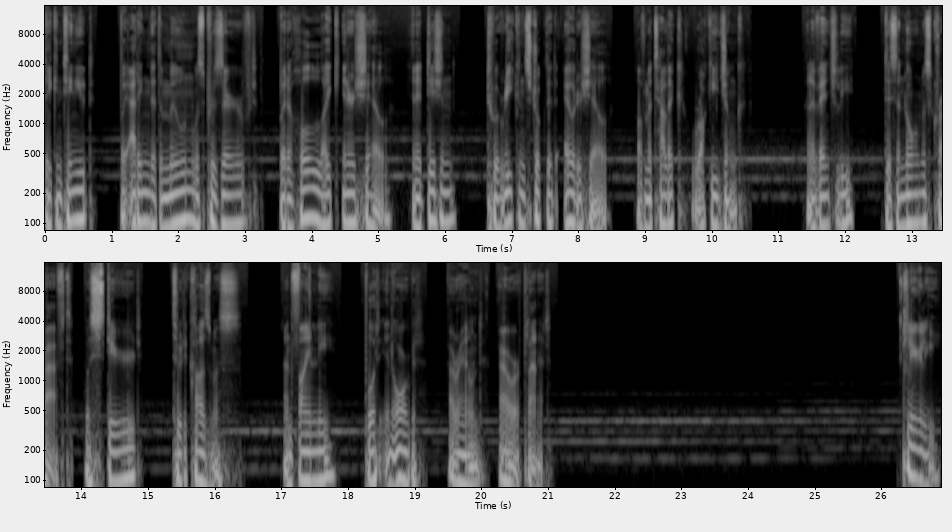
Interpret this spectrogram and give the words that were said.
They continued by adding that the moon was preserved by the hull like inner shell in addition to a reconstructed outer shell of metallic rocky junk, and eventually this enormous craft was steered through the cosmos and finally put in orbit around our planet. Clearly,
